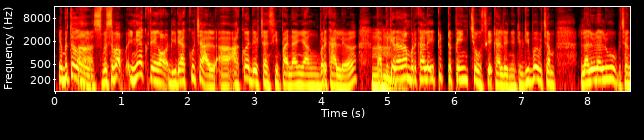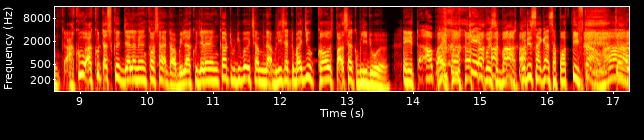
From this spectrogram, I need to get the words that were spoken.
Ya betul. Ha, sebab, sebab ini aku tengok diri aku Chal uh, Aku ada macam simpanan yang berkala mm-hmm. Tapi kadang-kadang berkala itu terpencung sikit kalanya. Tiba-tiba macam Lalu-lalu macam Aku aku tak suka jalan dengan kau sangat tau. Bila aku jalan dengan kau Tiba-tiba macam nak beli satu baju Kau paksa aku beli dua. Eh tak apa Itu okey apa Sebab aku ni sangat supportive tau. Ha. kan?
